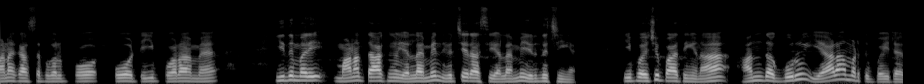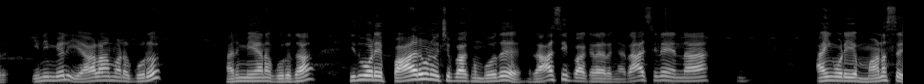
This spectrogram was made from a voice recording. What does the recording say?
மனக்கசப்புகள் போ போட்டி பொறாமை இது மாதிரி மனத்தாக்கங்கள் எல்லாமே இந்த விருச்சிக ராசி எல்லாமே இருந்துச்சுங்க. இப்போ வச்சு பார்த்தீங்கன்னா அந்த குரு ஏழாம் இடத்துக்கு போயிட்டார். இனிமேல் ஏழாம் இட குரு அருமையான குரு தான் இதோடைய பார்வைன்னு வச்சு பார்க்கும்போது ராசி பார்க்குறாருங்க ராசினா என்ன? அவங்களுடைய மனசு.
